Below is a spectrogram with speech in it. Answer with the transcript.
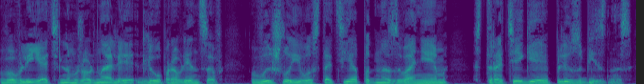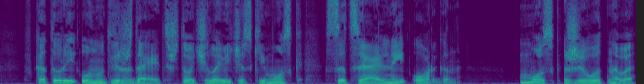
Во влиятельном журнале для управленцев вышла его статья под названием «Стратегия плюс бизнес», в которой он утверждает, что человеческий мозг — социальный орган. Мозг животного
